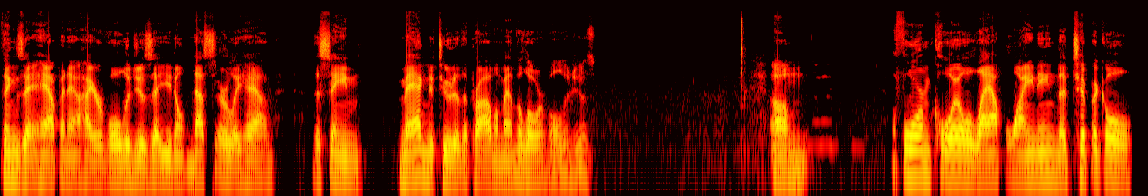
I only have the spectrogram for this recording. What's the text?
things that happen at higher voltages that you don't necessarily have the same magnitude of the problem at the lower voltages. Um, form coil lap winding, the typical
